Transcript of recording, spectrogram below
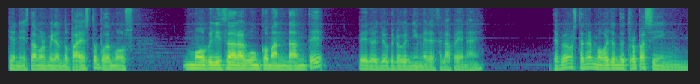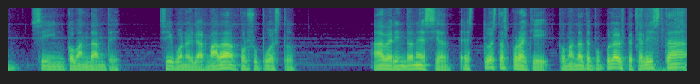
que ni estamos mirando para esto. Podemos movilizar algún comandante, pero yo creo que ni merece la pena. ¿eh? Debemos tener mogollón de tropas sin, sin comandante. Sí, bueno, y la Armada, por supuesto. A ver, Indonesia. Tú estás por aquí. Comandante popular, especialista.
